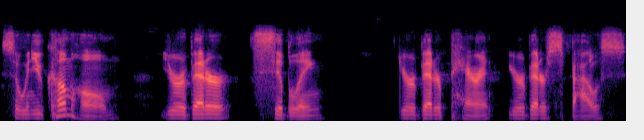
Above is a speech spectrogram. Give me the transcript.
So when you come home, you're a better sibling, you're a better parent, you're a better spouse,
